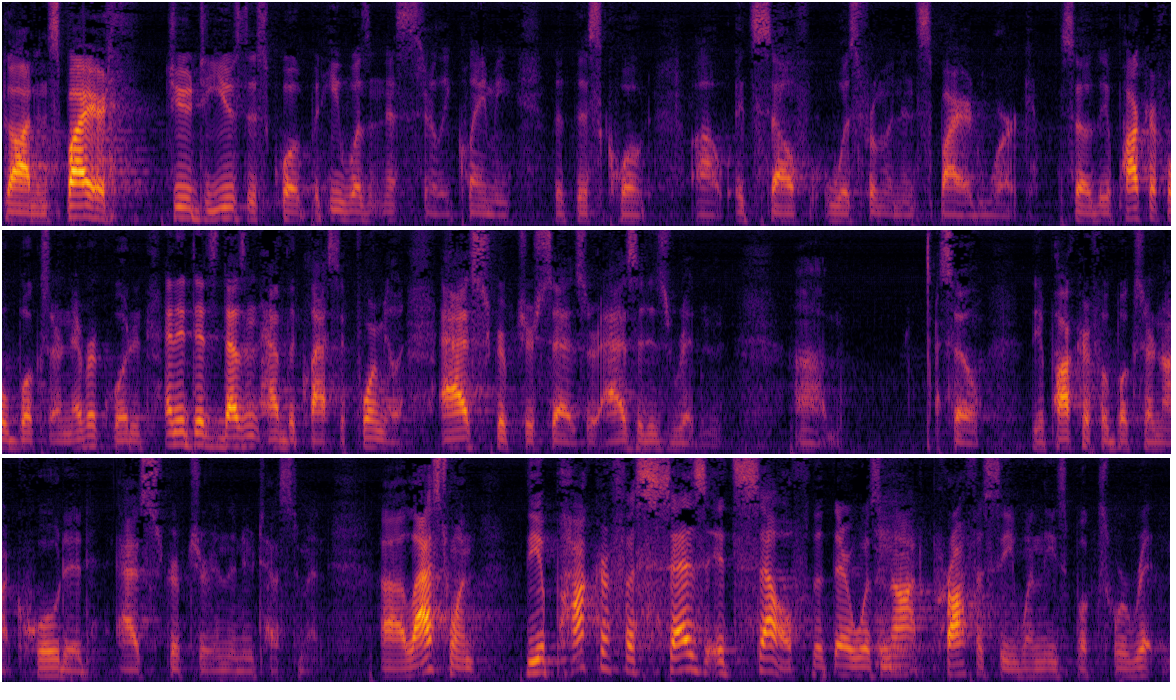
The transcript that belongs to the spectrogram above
God inspired Jude to use this quote, but he wasn't necessarily claiming that this quote uh, itself was from an inspired work. So the apocryphal books are never quoted, and it doesn't have the classic formula, as Scripture says or as it is written. Um, so the apocryphal books are not quoted as Scripture in the New Testament. Uh, last one the Apocrypha says itself that there was not prophecy when these books were written.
